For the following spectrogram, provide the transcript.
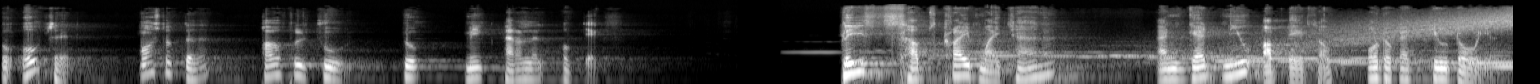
So offset most of the powerful tool to make parallel objects. Please subscribe my channel and get new updates of AutoCAD tutorials.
